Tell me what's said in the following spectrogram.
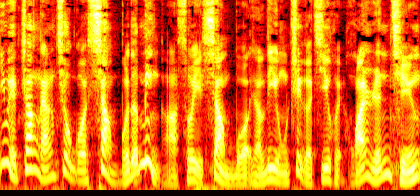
因为张良救过项伯的命啊，所以项伯想利用这个机会还人情。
